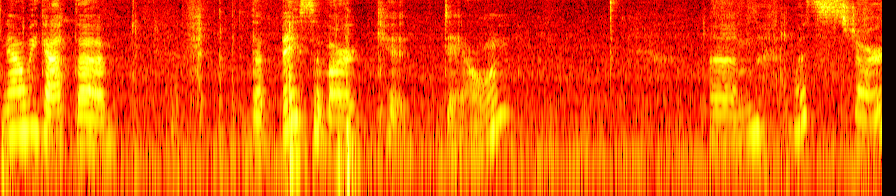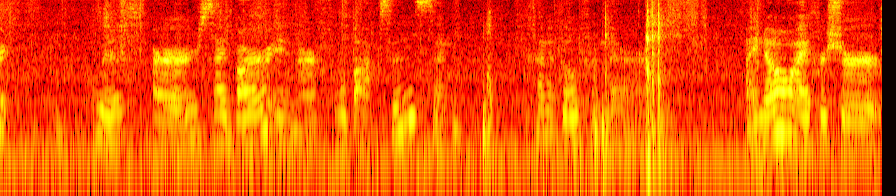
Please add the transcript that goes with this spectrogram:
now we got the the base of our kit down. Um, let's start with our sidebar in our full boxes and kind of go from there. I know I for sure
